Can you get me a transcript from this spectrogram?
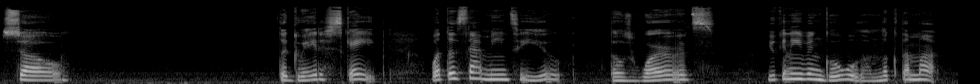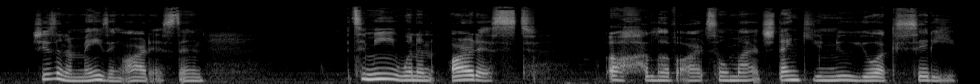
So, the great escape, what does that mean to you? Those words, you can even Google them, look them up. She's an amazing artist. And to me, when an artist, oh, I love art so much. Thank you, New York City,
